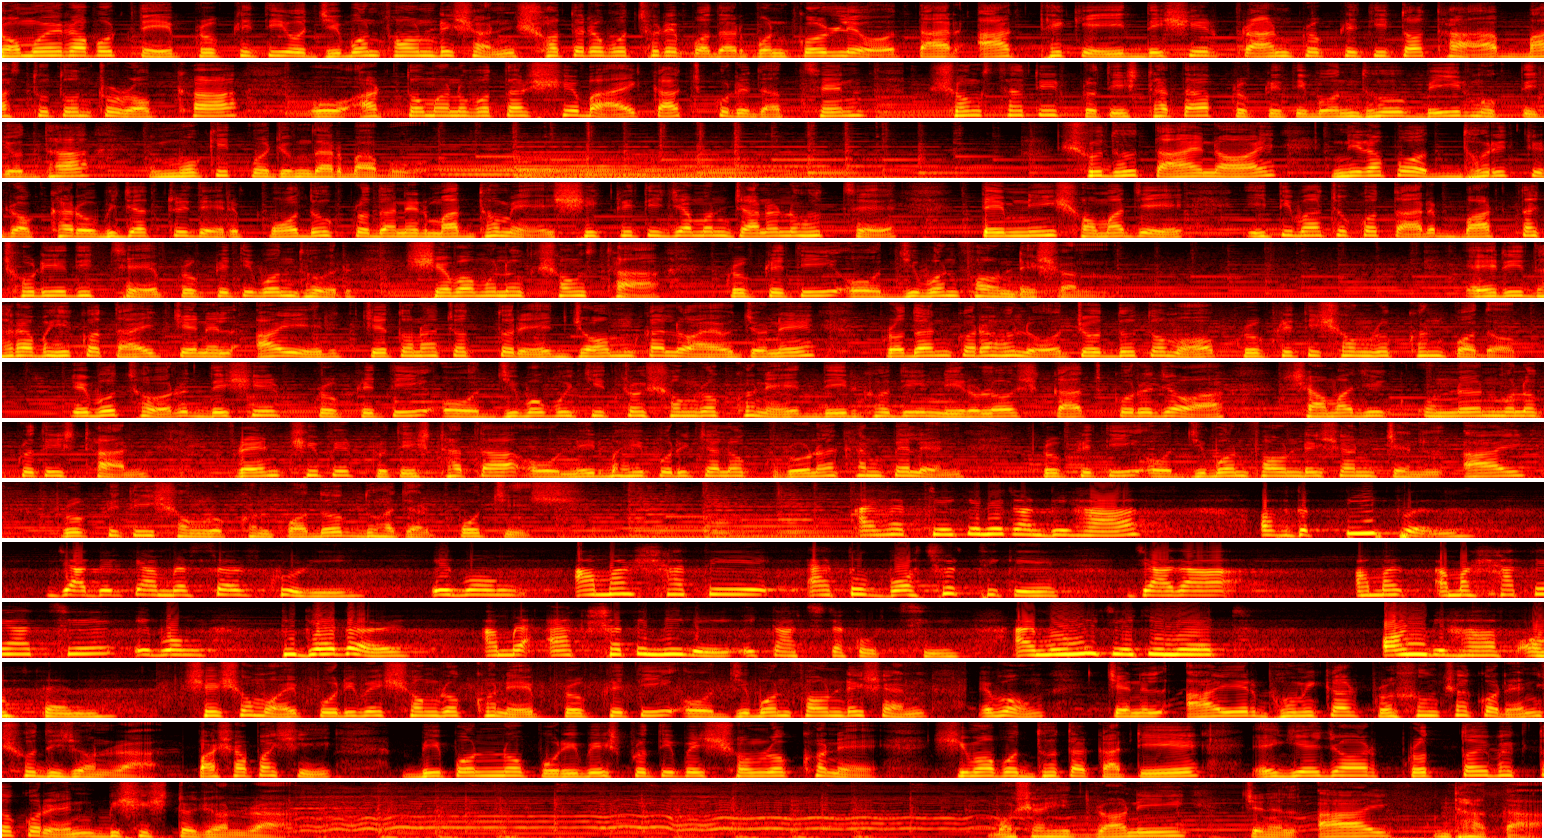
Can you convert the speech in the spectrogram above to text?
সময়ের আবর্তে প্রকৃতি ও জীবন ফাউন্ডেশন সতেরো বছরে পদার্পণ করলেও তার আগ থেকেই দেশের প্রাণ প্রকৃতি তথা বাস্তুতন্ত্র রক্ষা ও আত্মমানবতার সেবায় কাজ করে যাচ্ছেন সংস্থাটির প্রতিষ্ঠাতা প্রকৃতি বন্ধু বীর মুক্তিযোদ্ধা মুকিত মজুমদার বাবু। শুধু তাই নয়, নিরাপদ ধরিত্রী রক্ষার অভিযাত্রীদের পদক প্রদানের মাধ্যমে স্বীকৃতি যেমন জানানো হচ্ছে তেমনি সমাজে ইতিবাচকতার বার্তা ছড়িয়ে দিচ্ছে প্রকৃতিবন্ধুর সেবামূলক সংস্থা প্রকৃতি ও জীবন ফাউন্ডেশন। এরই ধারাবাহিকতায় চ্যানেল আয়ের চেতনা চত্বরে জমকালো আয়োজনে প্রদান করা হলো চোদ্দতম প্রকৃতি সংরক্ষণ পদক। এবছর দেশের প্রকৃতি ও জীববৈচিত্র্য সংরক্ষণে দীর্ঘদিন নিরলস কাজ করে যাওয়া সামাজিক উন্নয়নমূলক প্রতিষ্ঠান ফ্রেন্ডশিপের প্রতিষ্ঠাতা ও নির্বাহী পরিচালক রোনা খান পেলেন প্রকৃতি ও জীবন ফাউন্ডেশন চ্যানেল আই, প্রকৃতি সংরক্ষণ পদক দু I have taken it on behalf of the people যাদেরকে আমরা সার্ভ করি এবং আমার সাথে এত বছর থেকে যারা আমার আমার সাথে আছে এবং টুগেদার আমরা একসাথে মিলে এই কাজটা করছি। I am only taking it সে সময় পরিবেশ সংরক্ষণে প্রকৃতি ও জীবন ফাউন্ডেশন এবং চ্যানেল আয়ের ভূমিকার প্রশংসা করেন সুধীজনরা পাশাপাশি বিপন্ন পরিবেশ প্রতিবেশ সংরক্ষণে সীমাবদ্ধতা কাটিয়ে এগিয়ে যাওয়ার প্রত্যয় ব্যক্ত করেন বিশিষ্টজনরা। Mushahid Roni, channel I, Dhaka.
